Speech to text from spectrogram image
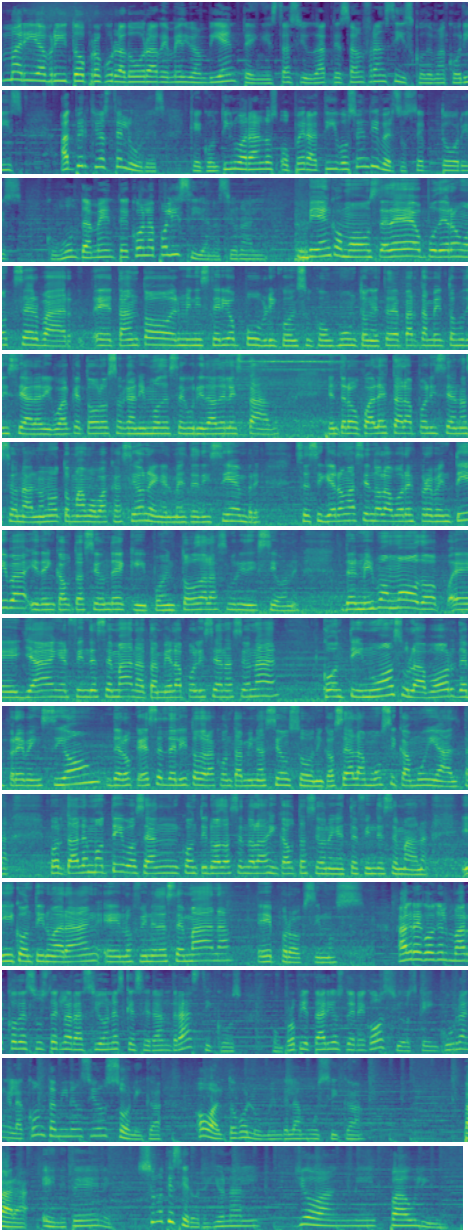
María Brito, procuradora de Medio Ambiente en esta ciudad de San Francisco de Macorís, advirtió este lunes que continuarán los operativos en diversos sectores, conjuntamente con la Policía Nacional. Bien, como ustedes pudieron observar, eh, tanto el Ministerio Público en su conjunto en este departamento judicial, al igual que todos los organismos de seguridad del Estado, entre los cuales está la Policía Nacional. No nos tomamos vacaciones en el mes de diciembre. Se siguieron haciendo labores preventivas y de incautación de equipo en todas las jurisdicciones. Del mismo modo, eh, ya en el fin de semana también la Policía Nacional continuó su labor de prevención de lo que es el delito de la contaminación sónica, o sea, la música muy alta. Por tales motivos se han continuado haciendo las incautaciones este fin de semana y continuarán en los fines de semana eh, próximos. Agregó en el marco de sus declaraciones que serán drásticos con propietarios de negocios que incurran en la contaminación sónica o alto volumen de la música. Para NTN, su noticiero regional, Joanny Paulino.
